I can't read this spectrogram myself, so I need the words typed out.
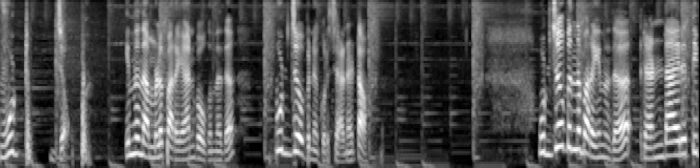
വുഡ് ജോബ് ഇന്ന് നമ്മൾ പറയാൻ പോകുന്നത് വുഡ് ജോബിനെ കുറിച്ചാണ് കേട്ടോ വുഡ് ജോബ് എന്ന് പറയുന്നത് രണ്ടായിരത്തി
